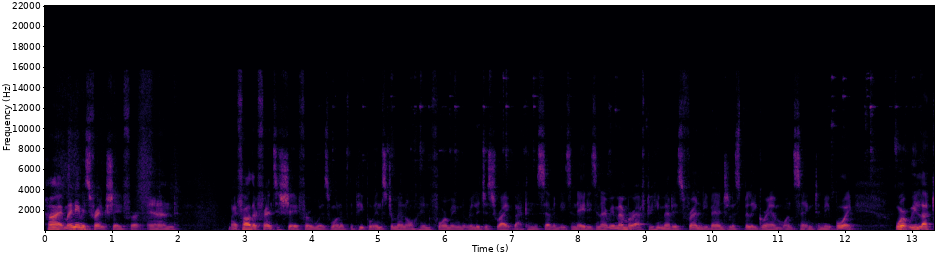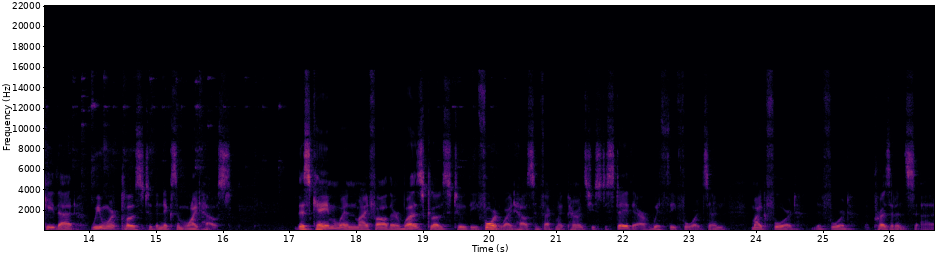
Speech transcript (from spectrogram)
Hi, my name is Frank Schaeffer, and my father, Francis Schaeffer, was one of the people instrumental in forming the religious right back in the 70s and 80s. And I remember after he met his friend, evangelist Billy Graham, once saying to me, Boy, weren't we lucky that we weren't close to the Nixon White House? This came when my father was close to the Ford White House. In fact, my parents used to stay there with the Fords, and Mike Ford, the Ford president's uh,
